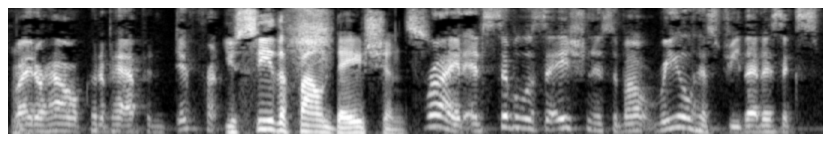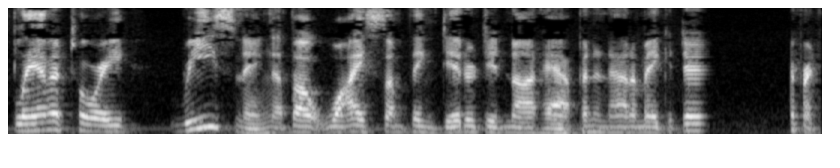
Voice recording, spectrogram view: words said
hmm. right? Or how it could have happened differently. You see the foundations. Right, and civilization is about real history, that is explanatory reasoning about why something did or did not happen and how to make it different.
